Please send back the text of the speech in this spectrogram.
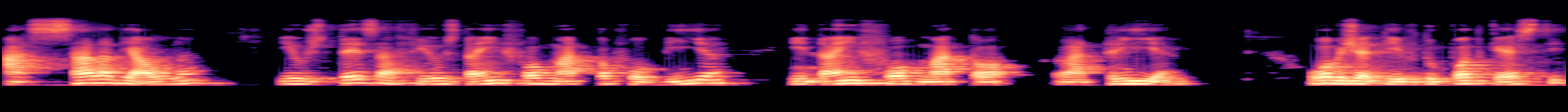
a sala de aula e os desafios da informatofobia e da informatolatria. O objetivo do podcast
